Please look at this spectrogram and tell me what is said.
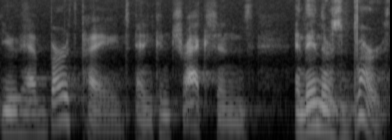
you have birth pains and contractions, and then there's birth.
